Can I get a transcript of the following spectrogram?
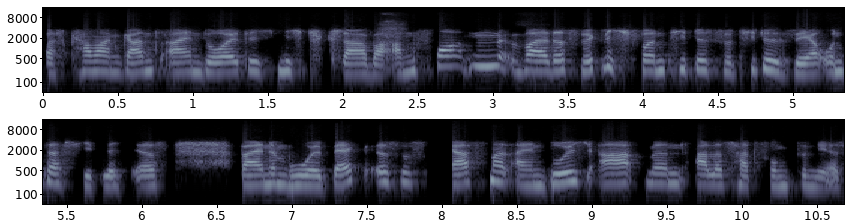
Das kann man ganz eindeutig nicht klar beantworten, weil das wirklich von Titel zu Titel sehr unterschiedlich ist. Bei einem Wohlbeck ist es erstmal ein Durchatmen, alles hat funktioniert.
